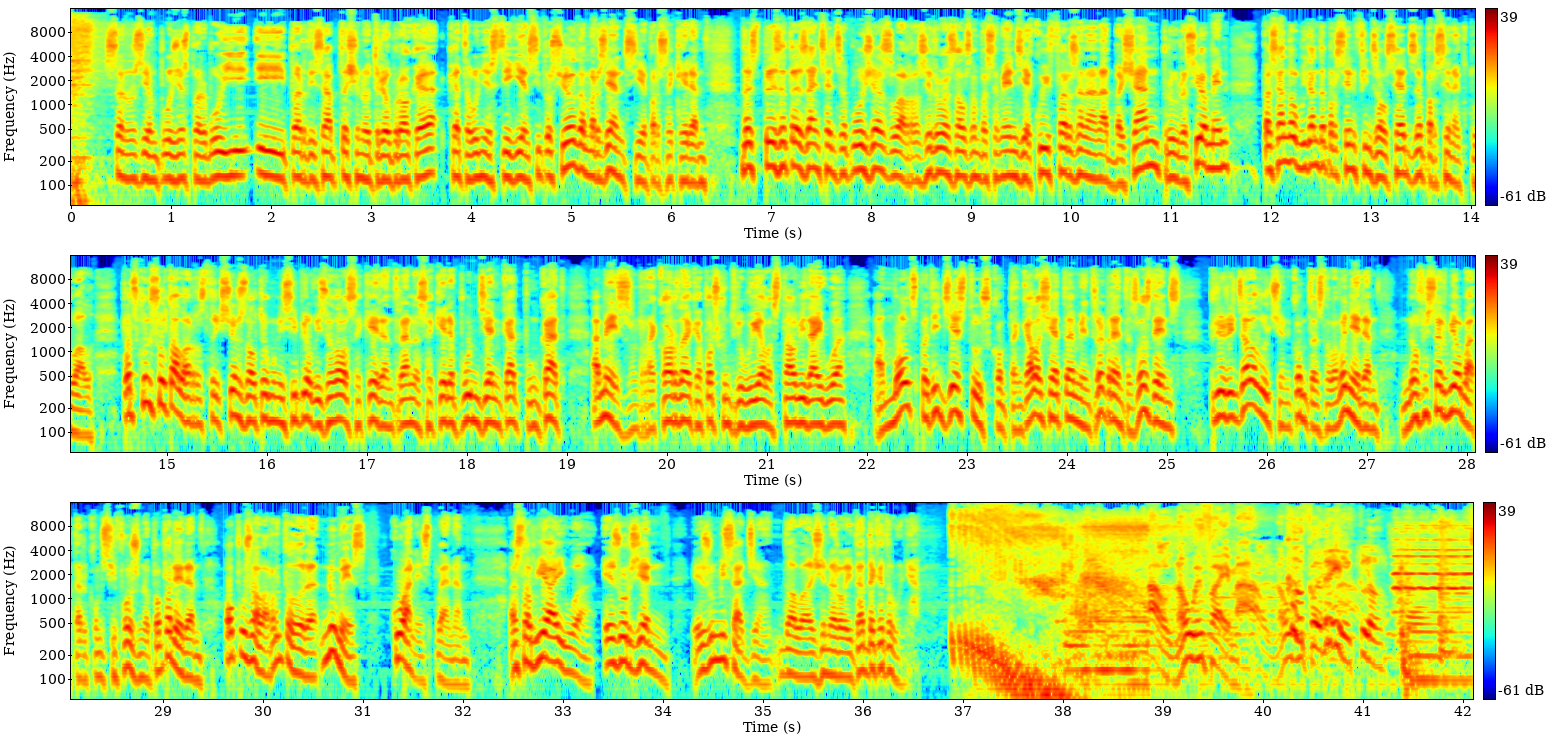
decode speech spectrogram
S'anuncien pluges per avui i per dissabte. Això no treu, però, que Catalunya estigui en situació d'emergència per sequera. Després de 3 anys sense pluges, les reserves dels embassaments i aqüífers han anat baixant progressivament, passant del 80% fins al 16% actual. Pots consultar les restriccions del teu municipi al visor de la sequera entrant a sequera.gencat.cat. A més, recorda que pots contribuir a l'estalvi d'aigua amb molts petits gestos, com tancar l'aixeta mentre et rentes les dents, prioritzar la dutxa en comptes de la banyera, no fer servir el vàter com si fos una paperera o posar la rentadora només quan és plena. Estalviar aigua és urgent, és un missatge de la Generalitat de Catalunya. El nou FM. El nou Cocodril Club.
